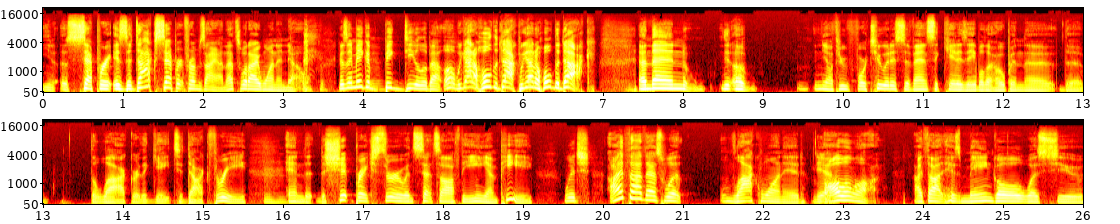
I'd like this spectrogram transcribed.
you know, separate is the dock separate from Zion? That's what I want to know. Because they make a big deal about, oh, we got to hold the dock, we got to hold the dock, and then you know, you know, through fortuitous events, the kid is able to open the the the lock or the gate to dock 3 mm-hmm. and the, the ship breaks through and sets off the EMP, which I thought that's what Lock wanted Yeah. all along. I thought his main goal was to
